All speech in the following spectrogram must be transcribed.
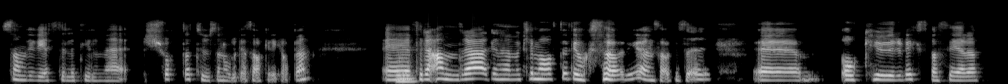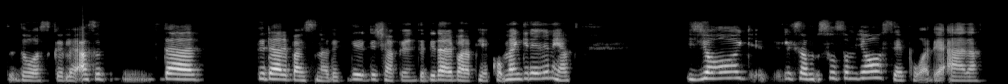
som vi vet ställer till med 28 000 olika saker i kroppen. Eh, Mm. För det andra, det här med klimatet är också, det är en sak i sig. Eh, och hur växtbaserat då skulle, alltså det där, det där är bajsnödigt, det, det köper jag inte, det där är bara PK. Men grejen är att jag, liksom, så som jag ser på det är att,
